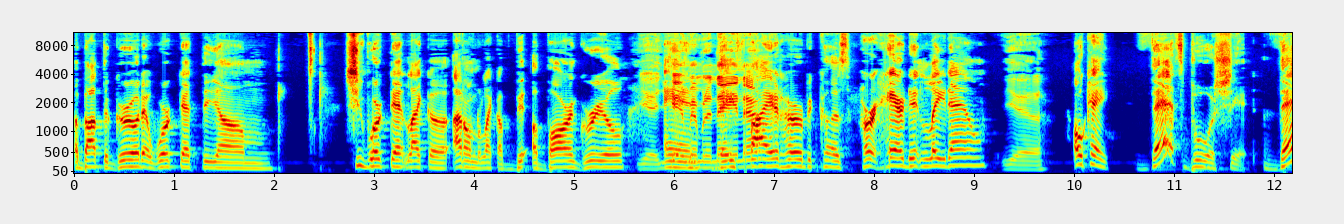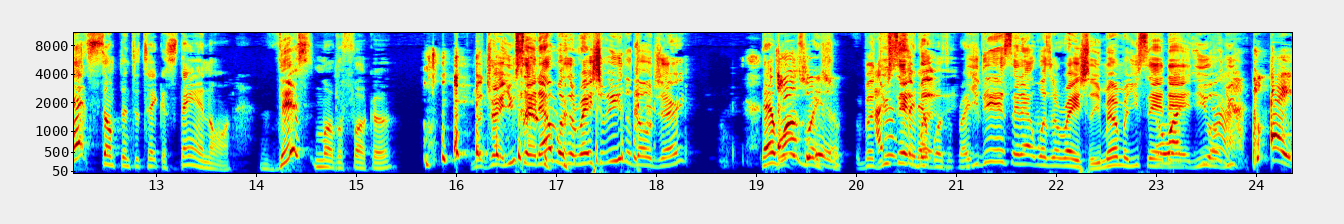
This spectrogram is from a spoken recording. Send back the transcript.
about the girl that worked at the um. She worked at like a I don't know like a a bar and grill. Yeah, you can't remember the They name now? fired her because her hair didn't lay down. Yeah. Okay, that's bullshit. That's something to take a stand on. This motherfucker, But Dre, you say that wasn't racial either, though, Jerry. that Thank was you. racial. But I you didn't said say but that wasn't racial. You did say that wasn't racial. You remember you said No, that you, you Hey,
